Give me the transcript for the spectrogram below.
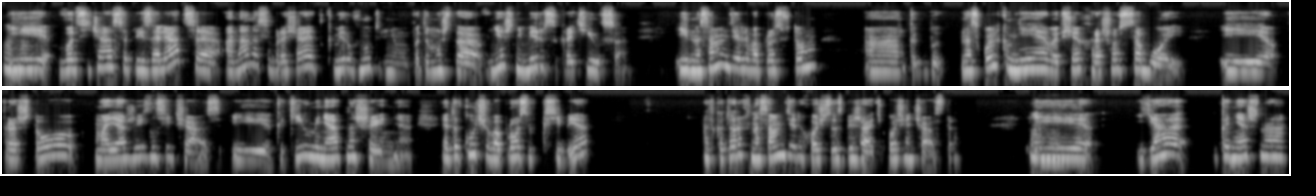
Uh-huh. И вот сейчас эта изоляция, она нас обращает к миру внутреннему, потому что внешний мир сократился. И на самом деле вопрос в том, а, как бы, насколько мне вообще хорошо с собой, и про что моя жизнь сейчас, и какие у меня отношения. Это куча вопросов к себе, от которых на самом деле хочется сбежать очень часто. И я, конечно,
